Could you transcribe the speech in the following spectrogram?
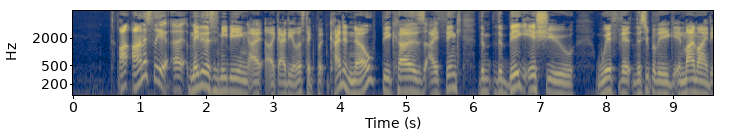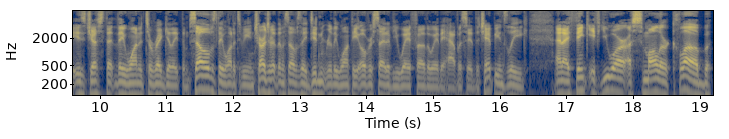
Honestly, uh, maybe this is me being like idealistic, but kind of no, because I think the the big issue with the, the Super League, in my mind, is just that they wanted to regulate themselves. They wanted to be in charge of it themselves. They didn't really want the oversight of UEFA the way they have with, say, the Champions League. And I think if you are a smaller club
